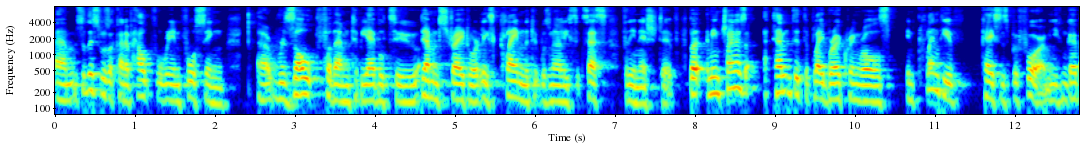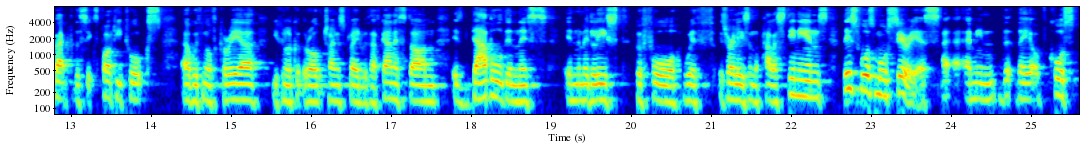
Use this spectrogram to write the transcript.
Um, so this was a kind of helpful reinforcing result for them to be able to demonstrate or at least claim that it was an early success for the initiative. But I mean, China's attempted to play brokering roles in plenty of cases before. I mean, you can go back to the six party talks uh, with North Korea. You can look at the role that China's played with Afghanistan. It's dabbled in this in the Middle East before with Israelis and the Palestinians. This was more serious. I, I mean, they, of course,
